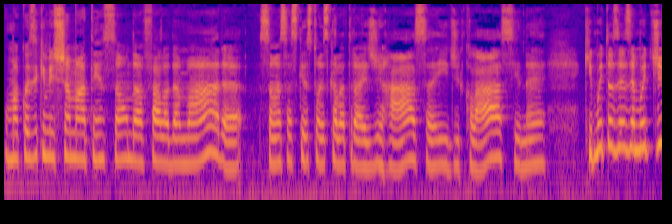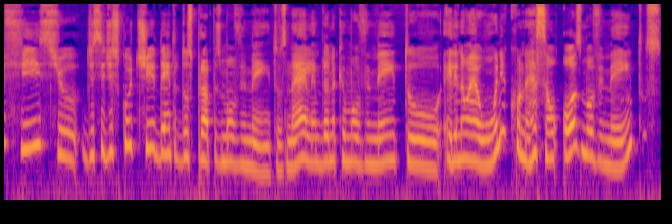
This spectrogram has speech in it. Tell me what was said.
Uma coisa que me chama a atenção da fala da Mara são essas questões que ela traz de raça e de classe, né? Que muitas vezes é muito difícil de se discutir dentro dos próprios movimentos, né? Lembrando que o movimento, ele não é único, né? São os movimentos.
